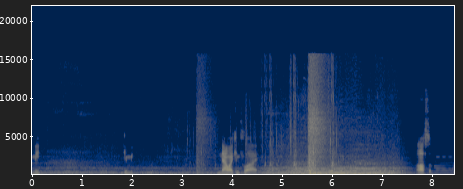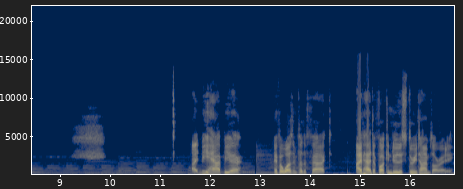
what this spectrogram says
Give me. Give me. Now I can fly. Awesome. I'd be happier if it wasn't for the fact I've had to fucking do this three times already.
